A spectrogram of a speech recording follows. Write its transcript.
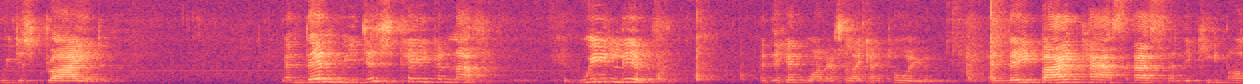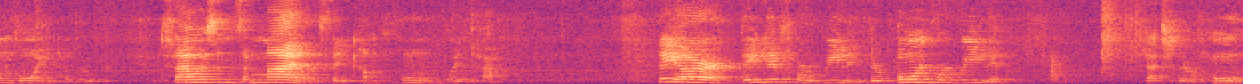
We just dry it. And then we just take enough. We live at the headwaters, like I told you, and they bypass us and they keep on going they're thousands of miles they come home with us. They are, they live where we live. They're born where we live. That's their home.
